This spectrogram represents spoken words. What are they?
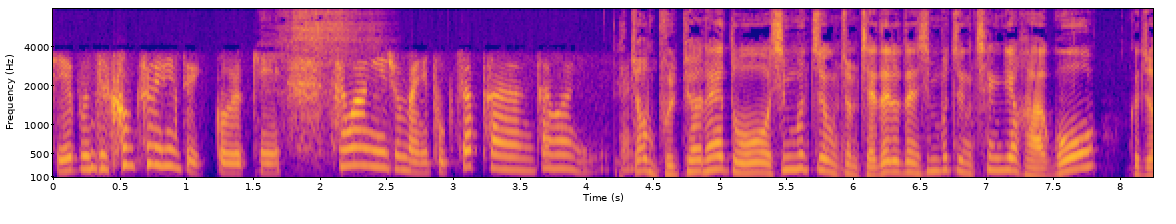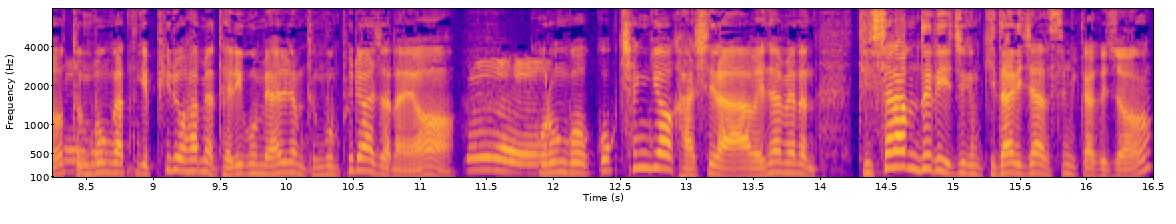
뒤에 분들 컴플레인도 있고 이렇게 상황이 좀 많이 복잡한 상황입니다. 좀 불편해도 신분증 좀 제대로 된 신분증 챙겨가고 그죠? 네. 등본 같은 게 필요하면 대리구매 하려면 등본 필요하잖아요. 네. 그런 거 꼭 챙겨 가시라. 왜냐면은 뒷사람들이 지금 기다리지 않습니까? 그죠?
